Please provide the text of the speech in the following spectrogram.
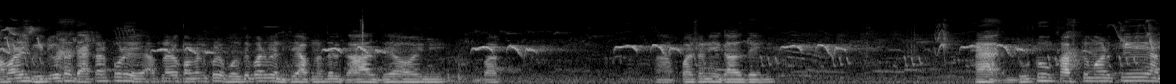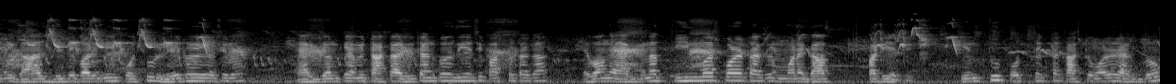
আমার এই ভিডিওটা দেখার পরে আপনারা কমেন্ট করে বলতে পারবেন যে আপনাদের গাছ দেওয়া হয়নি বা পয়সা নিয়ে গাছ দেয়নি। হ্যাঁ দুটো কাস্টমারকে আমি গাছ দিতে পারিনি, প্রচুর লেট হয়ে গেছিল। একজনকে আমি টাকা রিটার্ন করে দিয়েছি পাঁচশো টাকা এবং একজনের তিন মাস পরে টাকা মানে গাছ পাঠিয়েছি। কিন্তু প্রত্যেকটা কাস্টমারের একদম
